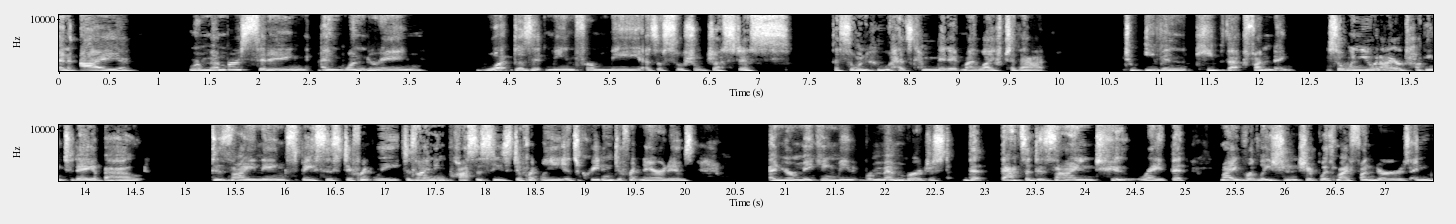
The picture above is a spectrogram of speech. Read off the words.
And i remember sitting and wondering what does it mean for me as a social justice as someone who has committed my life to that to even keep that funding so when you and I are talking today about designing spaces differently, designing processes differently, it's creating different narratives. And you're making me remember just that that's a design too, right? That my relationship with my funders and you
